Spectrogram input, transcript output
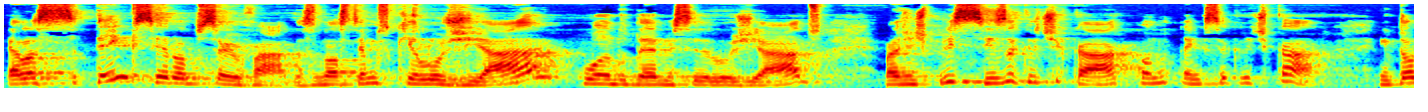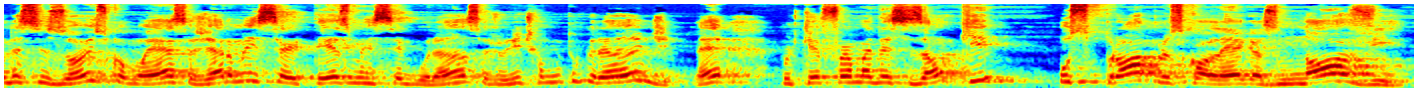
elas têm que ser observadas. Nós temos que elogiar quando devem ser elogiados, mas a gente precisa criticar quando tem que ser criticado. Então, decisões como essa geram uma incerteza, uma insegurança jurídica muito grande, né? porque foi uma decisão que os próprios colegas, nove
